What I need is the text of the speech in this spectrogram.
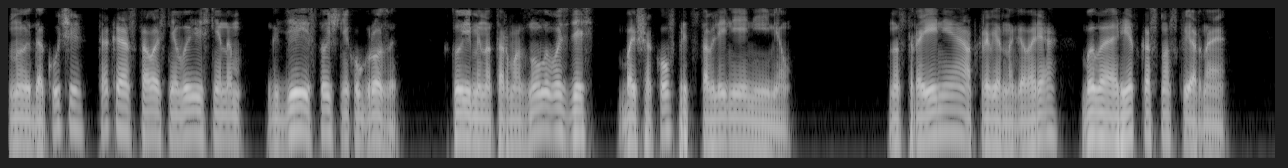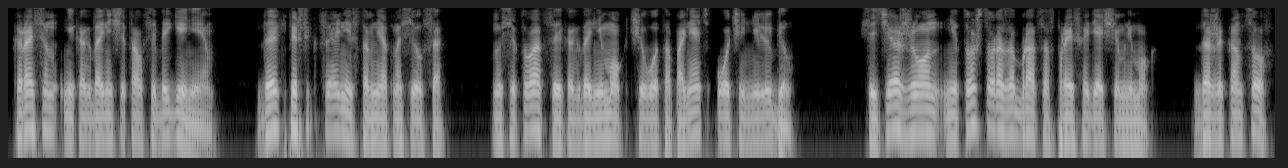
Ну и до кучи так и осталось невыясненным, где источник угрозы. Кто именно тормознул его здесь, Большаков представления не имел. Настроение, откровенно говоря, было редкостно скверное. Красин никогда не считал себя гением, да и к перфекционистам не относился, но ситуации, когда не мог чего-то понять, очень не любил. Сейчас же он не то что разобраться в происходящем не мог, даже концов,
